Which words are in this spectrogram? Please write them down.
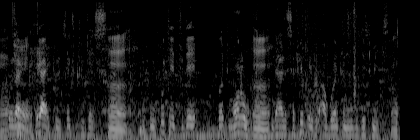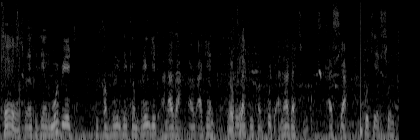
So that here it will take two days. Mm, If we put it today, go tomorrow, mm. there is a people who are going to move this meat. Okay. So if they remove it, we can bring, they can bring it another uh, again, Okay. so that we can put another cassia, put a salt.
